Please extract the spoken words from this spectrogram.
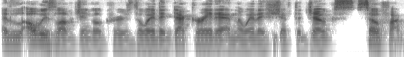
i always love Jingle Cruise, the way they decorate it and the way they shift the jokes. So fun.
